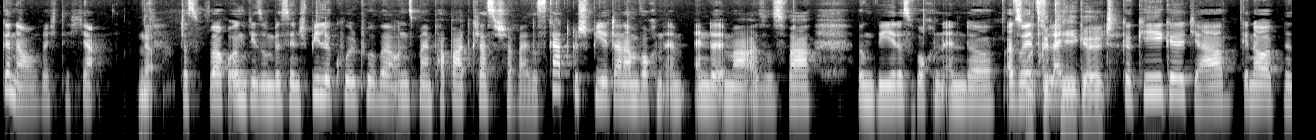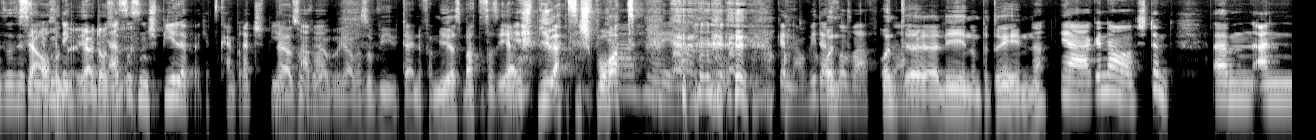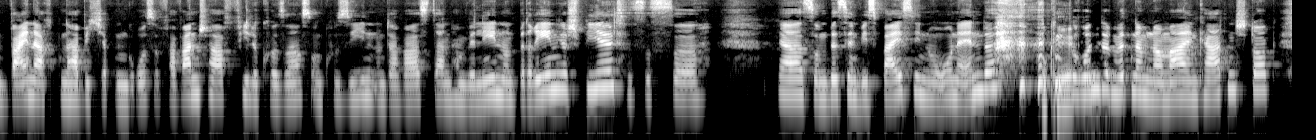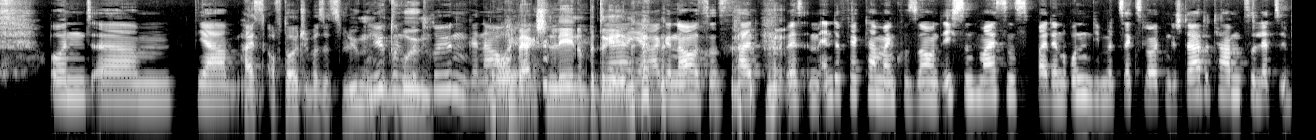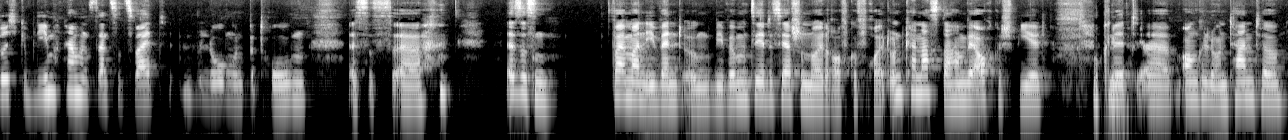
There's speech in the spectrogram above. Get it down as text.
Genau, richtig, ja. Ja. Das war auch irgendwie so ein bisschen Spielekultur bei uns. Mein Papa hat klassischerweise Skat gespielt dann am Wochenende immer. Also es war irgendwie jedes Wochenende. Also jetzt vielleicht gekegelt. Gekegelt, ja, genau. Das ist jetzt ist ja auch ein, ja, doch, ja, es ist ein Spiel, aber jetzt kein Brettspiel. Ja, so aber, wie, ja, aber so wie deine Familie das macht, ist das eher ein Spiel als ein Sport. Ja, ja, ja. genau, wie das und, so war. Früher. Und äh, lehnen und bedrehen, ne? Ja, genau, stimmt. Ähm, an Weihnachten habe ich, ich habe eine große Verwandtschaft, viele Cousins und Cousinen und da war es dann, haben wir Lehnen und Bedrehen gespielt. Das ist äh, ja so ein bisschen wie Spicy, nur ohne Ende. Okay. Runde mit einem normalen Kartenstock. Und ähm, ja. Heißt auf Deutsch übersetzt Lügen, Lügen und Betrügen. Und betrügen genau. Okay. Bergischen Lehnen und Bedrehen. Ja, ja, genau. Es ist halt, im Endeffekt haben mein Cousin und ich sind meistens bei den Runden, die mit sechs Leuten gestartet haben, zuletzt übrig geblieben und haben uns dann zu zweit belogen und betrogen. Es ist, äh, es ist ein, war immer ein Event irgendwie. Wir haben uns jedes Jahr schon neu drauf gefreut. Und Kanaster haben wir auch gespielt. Okay. Mit äh, Onkel und Tante.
